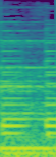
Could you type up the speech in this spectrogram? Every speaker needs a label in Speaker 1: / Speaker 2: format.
Speaker 1: Bye.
